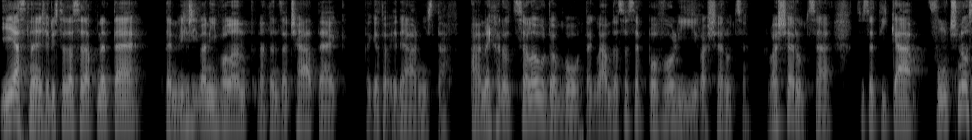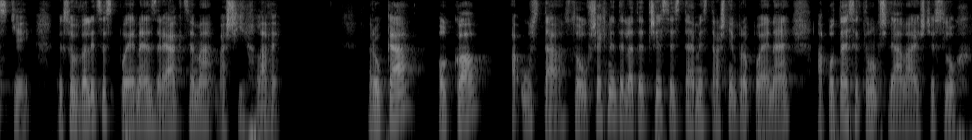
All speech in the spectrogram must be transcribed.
Je jasné, že když to zase zapnete ten vyhřívaný volant na ten začátek, tak je to ideální stav. Ale nechat ho celou dobu, tak vám zase se povolí vaše ruce. Vaše ruce, co se týká funkčnosti, tak jsou velice spojené s reakcemi vaší hlavy. Ruka, oko a ústa jsou všechny tyhle ty tři systémy strašně propojené a poté se k tomu přidává ještě sluch.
